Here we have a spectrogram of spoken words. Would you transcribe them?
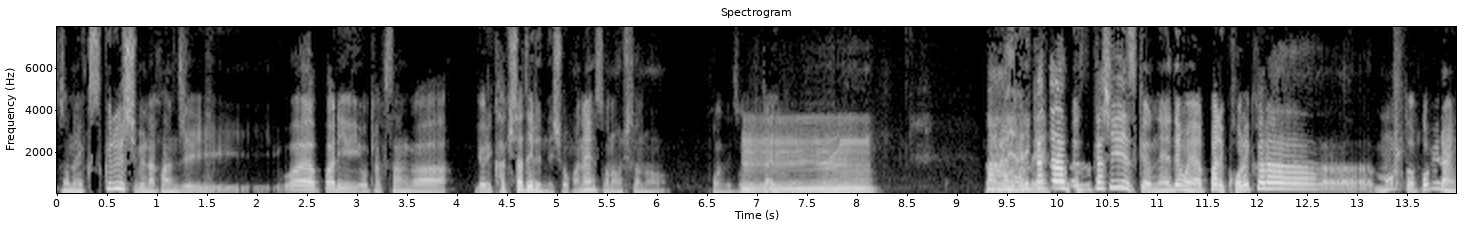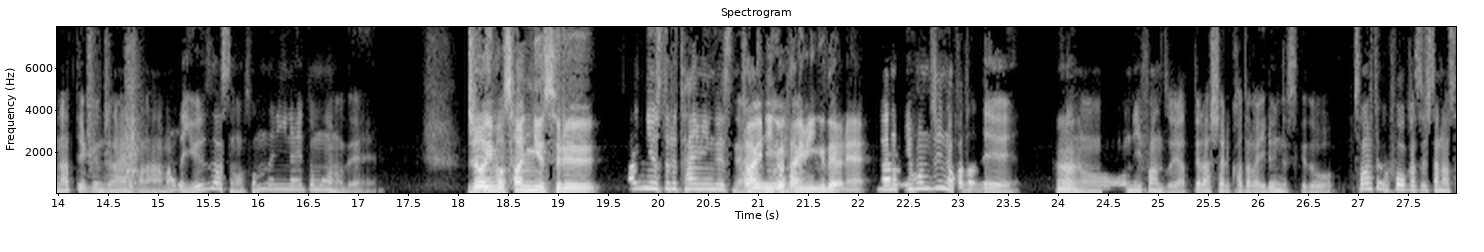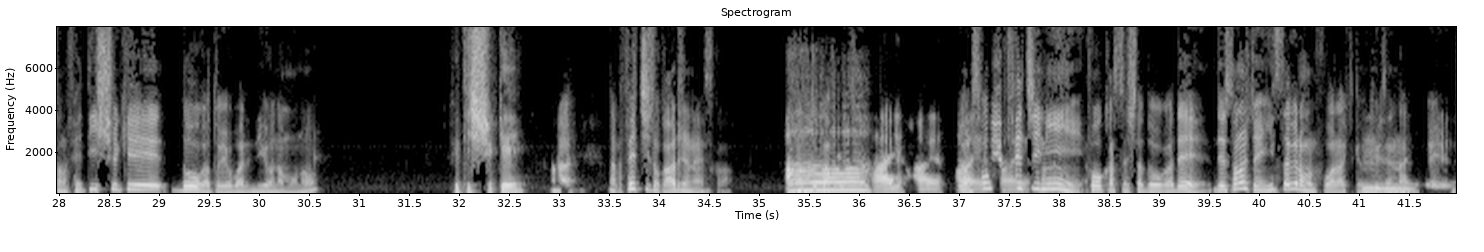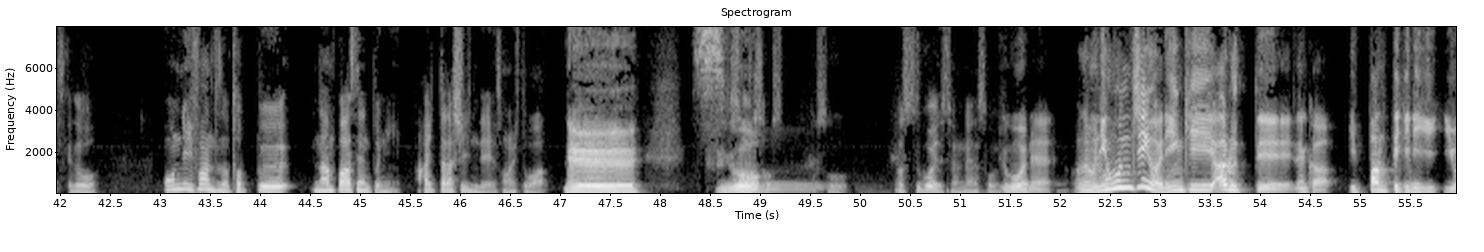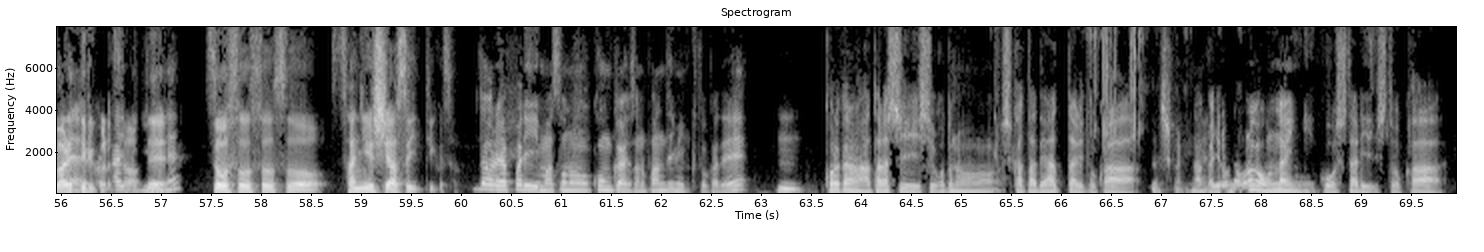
その exclusive な感じはやっぱりお客さんがよりかき立てるんでしょうかね、その人のコンテンツうを見たい。まあ、やり方は難しいですけどね、でもやっぱりこれからもっとポピュラーになっていくんじゃないのかな。まだユーザー数もそんなにいないと思うので。じゃあ今参入する参入するタイミングですね。タイミングはタイミングだよね。グ。あの、日本人の方で、うん。あの、 OnlyFans をやってらっしゃる方がいるんですけど、その人がフォーカスしたのは、そのフェティッシュ系動画と呼ばれるようなもの。フェティッシュ系？はい。なんかフェチとかあるじゃないですか。あなんとかフェチあ。はいはいはい。そういうフェチにフォーカスした動画で、で、その人インスタグラムのフォロワーだけどうん9000何人がいるんですけど、 OnlyFans のトップ何パーセントに入ったらしいんで、その人は。へえ。すごい。そうそうそう。すごいですよね、そういうすごいね。でも日本人は人気あるって、なんか一般的に言われてるからさ。ねそうそうそうそう。参入しやすいっていうかさ。だからやっぱり、まあ、その今回そのパンデミックとかで、うん。これからの新しい仕事の仕方であったりとか、確かに、ね。なんかいろんなものがオンラインに移行したりとか、うん、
